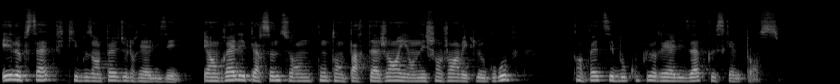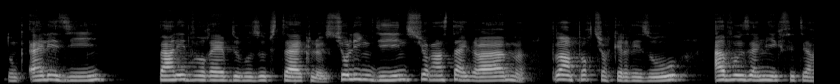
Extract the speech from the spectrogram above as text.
et l'obstacle qui vous empêche de le réaliser. Et en vrai, les personnes se rendent compte en partageant et en échangeant avec le groupe qu'en fait, c'est beaucoup plus réalisable que ce qu'elles pensent. Donc allez-y, Parlez de vos rêves, de vos obstacles sur LinkedIn, sur Instagram, peu importe sur quel réseau, à vos amis, etc.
